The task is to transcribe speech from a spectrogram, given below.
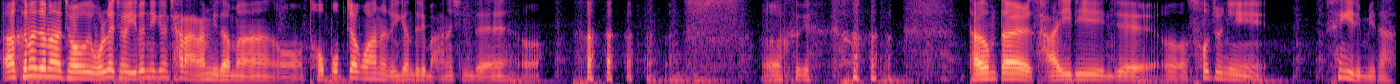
아 그나저나 저 원래 제가 이런 얘기는 잘 안 합니다만 어, 더 뽑자고 하는 의견들이 많으신데 어, 어 그게 다음 달 4일이 이제 어, 서준이 생일입니다.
